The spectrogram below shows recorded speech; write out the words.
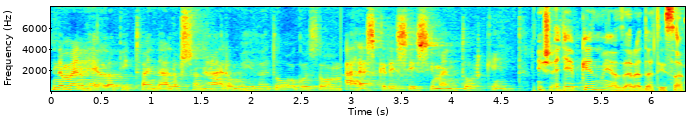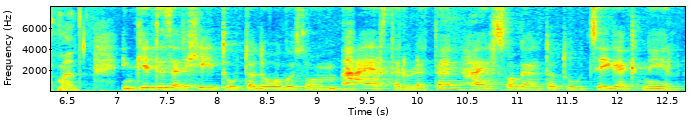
Én a Menhely Alapítványnál lassan három éve dolgozom álláskeresési mentorként. És egyébként mi az eredeti szakmád? Én 2007 óta dolgozom HR területen, HR szolgáltató cégeknél.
